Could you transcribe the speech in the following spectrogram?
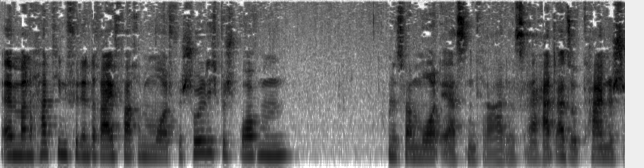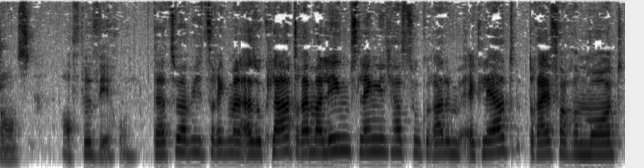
Äh, Man hat ihn für den dreifachen Mord für schuldig besprochen und es war Mord ersten Grades. Er hat also keine Chance auf Bewährung. Dazu habe ich jetzt direkt mal, also klar, dreimal lebenslänglich hast du gerade erklärt, dreifachen Mord,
